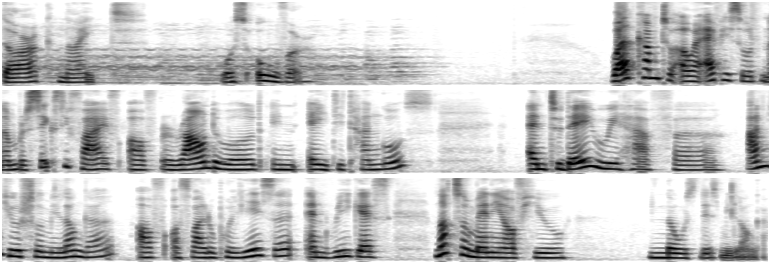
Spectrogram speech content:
dark night was over. Welcome to our episode number 65 of Around the World in 80 Tangos. And today we have uh, unusual milonga of Osvaldo Pugliese, and we guess not so many of you knows this milonga.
